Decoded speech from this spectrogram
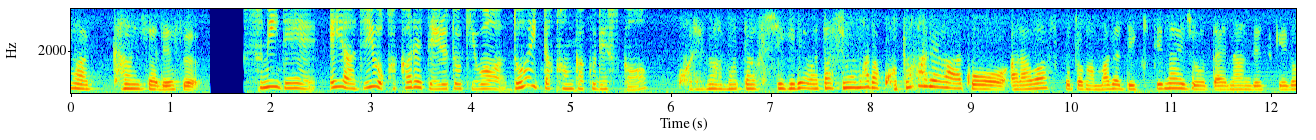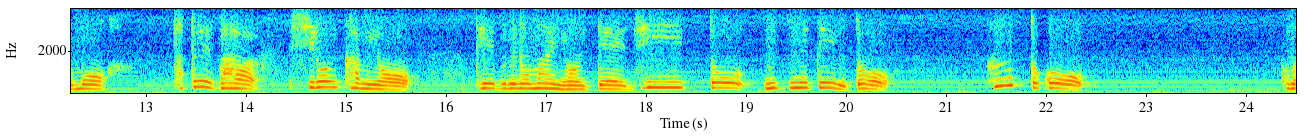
は感謝です。墨で絵や字を描かれている時はどういった感覚ですか？これがまた不思議で私もまだ言葉ではこう表すことがまだできてない状態なんですけども例えば白い紙をテーブルの前に置いてじーっと見つめているとふーっとこうこの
